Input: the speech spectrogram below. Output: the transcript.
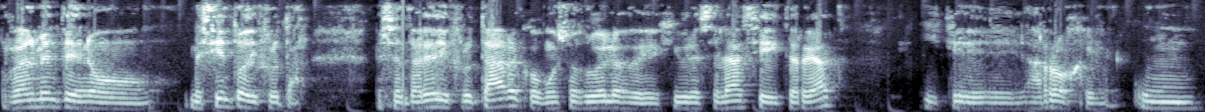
realmente no me siento a disfrutar. Me sentaré a disfrutar como esos duelos de Gibre Selassie y Terreat y que arroje un,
